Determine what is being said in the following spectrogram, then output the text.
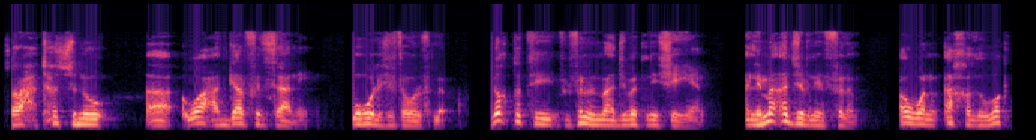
صراحة تحس إنه آه واحد قال في الثاني مو هو اللي شفته أول فيلم. نقطتي في الفيلم ما عجبتني شيئين اللي ما عجبني الفيلم اولا أخذوا وقت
